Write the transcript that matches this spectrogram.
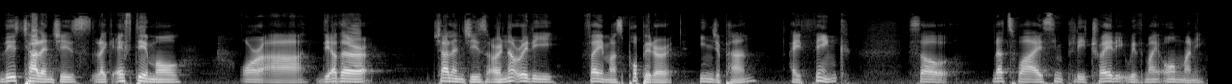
these challenges like FTMO or uh, the other challenges are not really famous, popular in Japan, I think. So that's why I simply trade it with my own money.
